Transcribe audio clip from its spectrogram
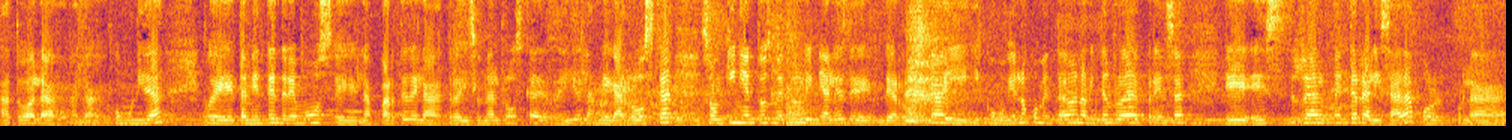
a, toda la, comunidad. Eh, también tendremos eh, la parte de la tradicional rosca de reyes, la mega rosca, son 500 metros lineales de, rosca y, como bien lo comentaban ahorita en rueda de prensa, eh, es realmente realizada por, la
